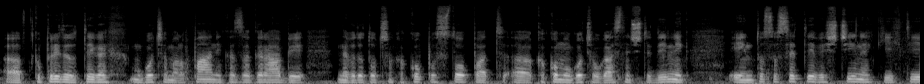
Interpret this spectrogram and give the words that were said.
Uh, ko pride do tega, jih mogoče malo panika zagrabi, ne vedo točno, kako postopati, uh, kako mogoče ugasniti štedilnik. In to so vse te veščine, ki jih ti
